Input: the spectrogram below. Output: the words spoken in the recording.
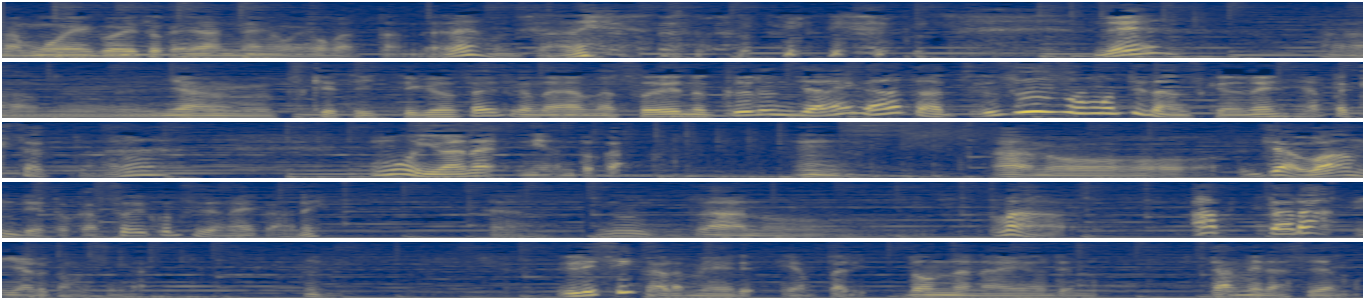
から萌え声とかやんない方がよかったんだよね、本当はね。ね。あの、にゃんをつけていってくださいとか、まあそういうの来るんじゃないかなとは、うすうす思ってたんですけどね。やっぱ来ちゃったな。もう言わない、にゃんとか。うん。あのじゃあワンでとかそういうことじゃないからね。うん。あのまあ、あったらやるかもしれない。うん。嬉しいからメール、やっぱり。どんな内容でも。ダメ出しでも。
